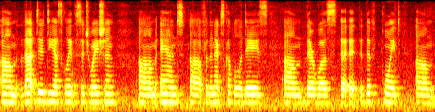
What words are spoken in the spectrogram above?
Um, that did de-escalate the situation. Um, and uh, for the next couple of days, um, there was at, at this point um,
